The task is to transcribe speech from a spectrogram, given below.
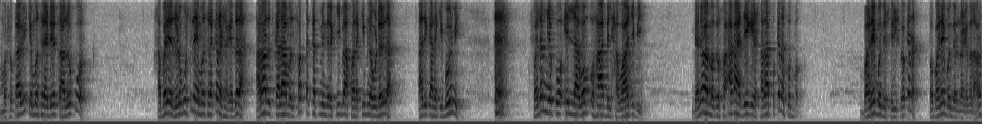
مشوکاوی چې مسره ډېر تعلق و خبرې زړه غوښتلې مسره کنه شګه دره ارادت کلام فتقت من رکیبا خو رکیب نه وډل دا ادي کا رکیبون وی فلم یکو الا وم اوها بالحواجب بنو مگر خو هغه دیګه شراب کنه په باندې باندې شری شو کنه په باندې باندې شګه دره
